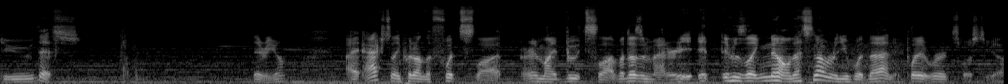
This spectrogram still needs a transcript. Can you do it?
do this. There we go. I actually put on the foot slot, or in my boot slot, but it doesn't matter. It, it, it was like, no, that's not where you put that. Put it where it's supposed to go.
